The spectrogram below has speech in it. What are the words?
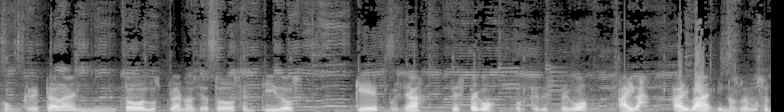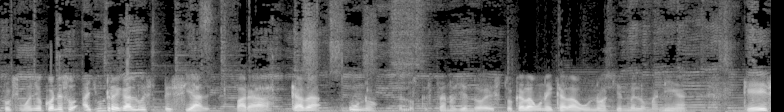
concretada en todos los planos y a todos sentidos, que pues ya despegó, porque despegó Ahí va, ahí va y nos vemos el próximo año con eso. Hay un regalo especial para cada uno de los que están oyendo esto, cada una y cada uno aquí en Melomanía, que es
